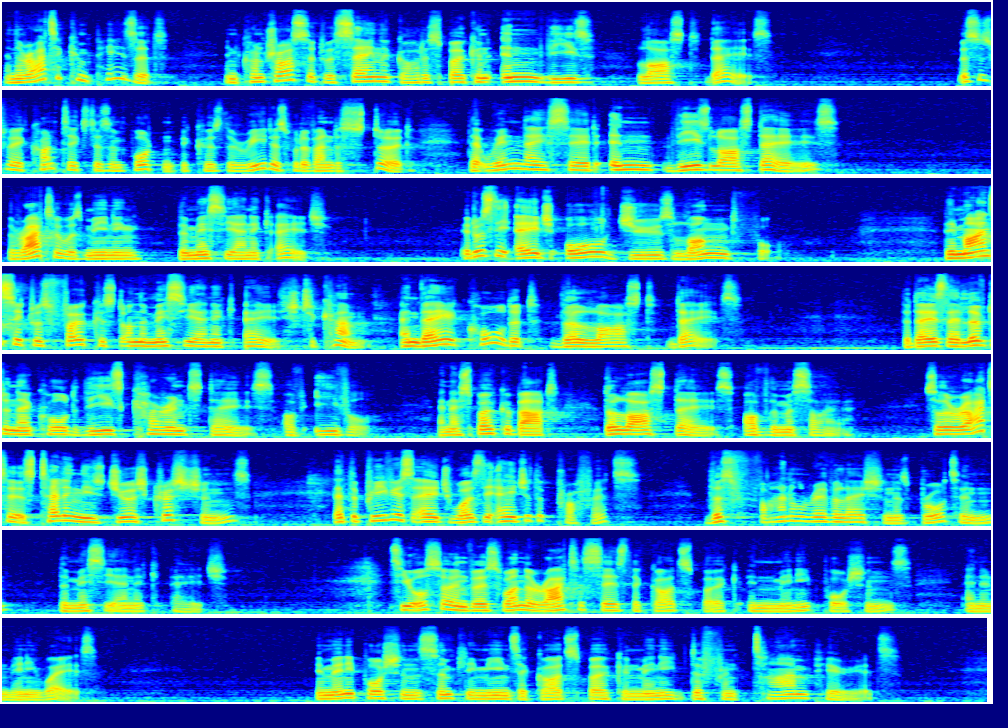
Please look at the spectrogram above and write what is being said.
And the writer compares it and contrasts it with saying that God has spoken in these last days. This is where context is important because the readers would have understood that when they said in these last days, the writer was meaning the messianic age. It was the age all Jews longed for. Their mindset was focused on the messianic age to come, and they called it the last days. The days they lived in, they called these current days of evil, and they spoke about the last days of the Messiah. So the writer is telling these Jewish Christians that the previous age was the age of the prophets. This final revelation is brought in the messianic age. See, also in verse 1, the writer says that God spoke in many portions and in many ways. In many portions simply means that God spoke in many different time periods.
